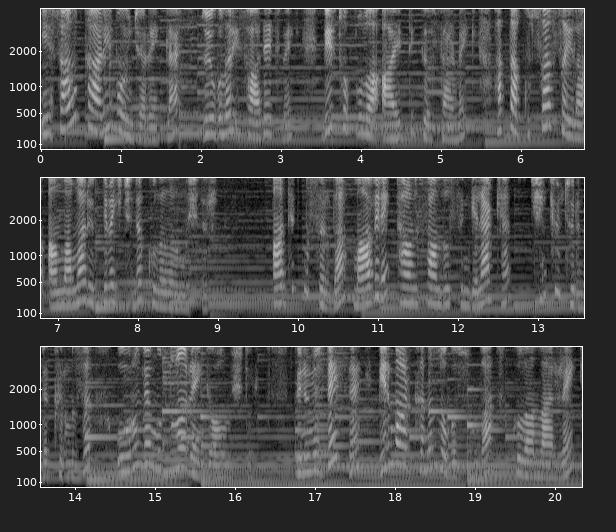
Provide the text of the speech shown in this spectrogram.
İnsanlık tarihi boyunca renkler, duyguları ifade etmek, bir topluluğa aitlik göstermek, hatta kutsal sayılan anlamlar yüklemek için de kullanılmıştır. Antik Mısır'da mavi renk tanrısallığı simgelerken Çin kültüründe kırmızı uğurun ve mutluluğun rengi olmuştur. Günümüzde ise bir markanın logosunda kullanılan renk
